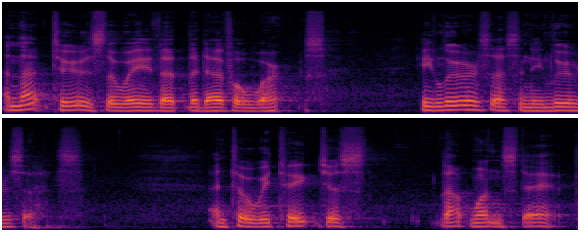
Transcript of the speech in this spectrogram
And that too is the way that the devil works. He lures us and he lures us until we take just that one step.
